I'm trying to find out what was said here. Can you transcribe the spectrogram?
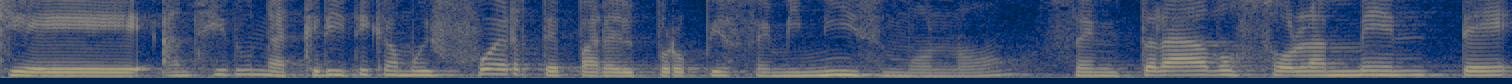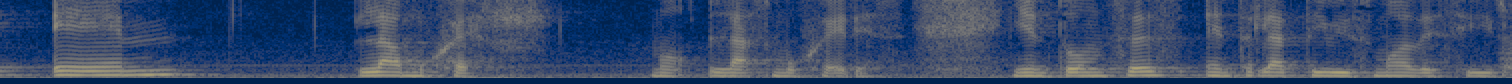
que han sido una crítica muy fuerte para el propio feminismo, ¿no? Centrado solamente en la mujer, ¿no? Las mujeres. Y entonces entra el activismo a decir,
